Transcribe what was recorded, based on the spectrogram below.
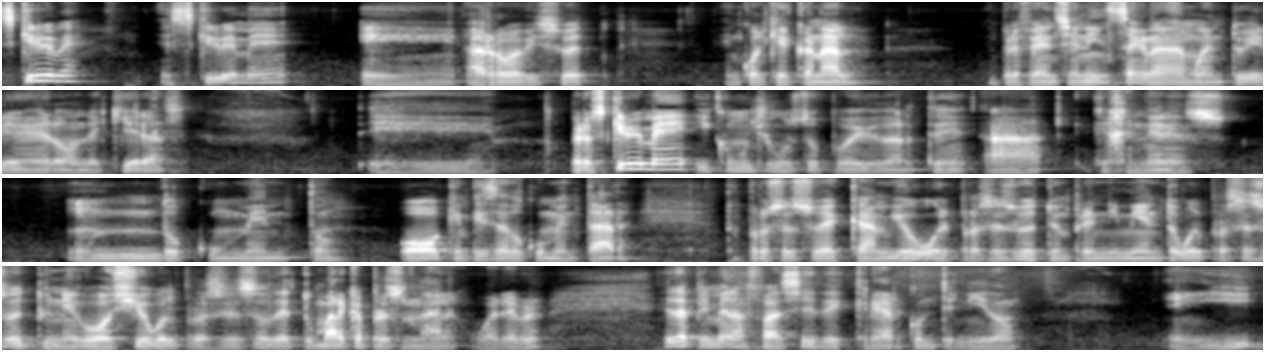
escríbeme. Escríbeme eh, arroba bisuet en cualquier canal. En preferencia en Instagram o en Twitter donde quieras. Eh, pero escríbeme y con mucho gusto puedo ayudarte a que generes un documento o que empieces a documentar tu proceso de cambio o el proceso de tu emprendimiento o el proceso de tu negocio o el proceso de tu marca personal, whatever. Es la primera fase de crear contenido y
